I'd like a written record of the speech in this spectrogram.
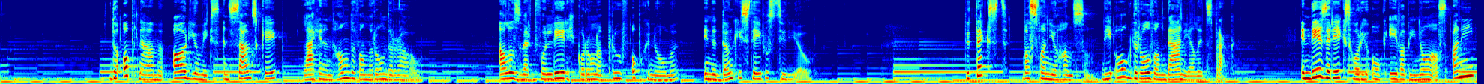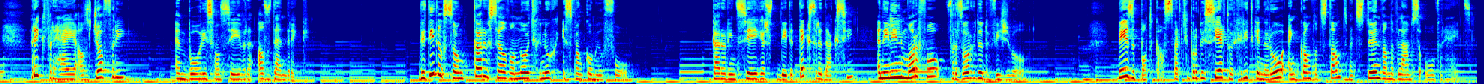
De opname, audiomix en soundscape lagen in handen van Ronde Rauw. Alles werd volledig coronaproof opgenomen in de Donkey Stable Studio. De tekst was van Johansson, die ook de rol van Daniel insprak. In deze reeks hoor je ook Eva Binon als Annie, Rick Verheijen als Geoffrey en Boris van Severen als Dendrik. De titelsong Carousel van Nooit Genoeg is van Comilfo. Caroline Segers deed de tekstredactie en Eileen Morfo verzorgde de visual. Deze podcast werd geproduceerd door Griet Kindero en kwam tot stand met steun van de Vlaamse overheid.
